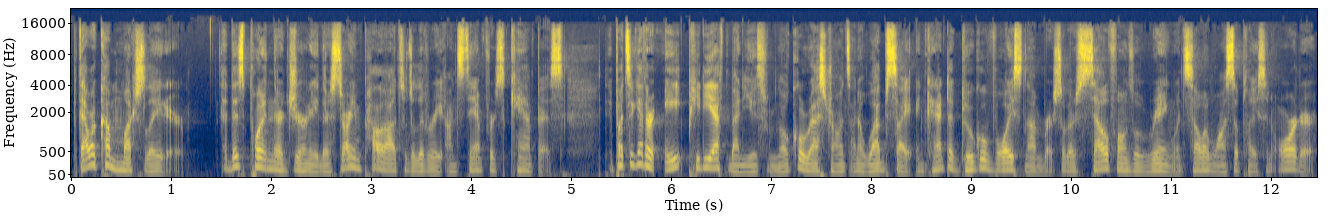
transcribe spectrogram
But that would come much later. At this point in their journey, they're starting Palo Alto delivery on Stanford's campus. They put together eight PDF menus from local restaurants on a website and connect a Google Voice number so their cell phones will ring when someone wants to place an order.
